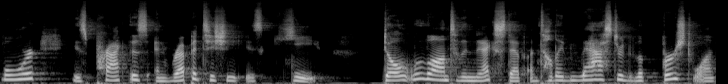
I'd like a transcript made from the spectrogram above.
four is practice and repetition is key. Don't move on to the next step until they've mastered the first one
